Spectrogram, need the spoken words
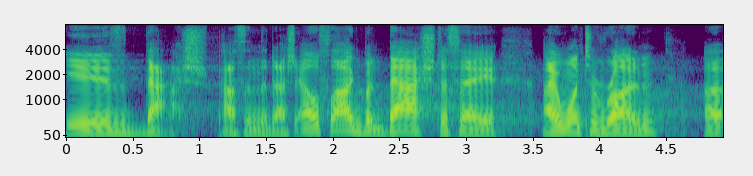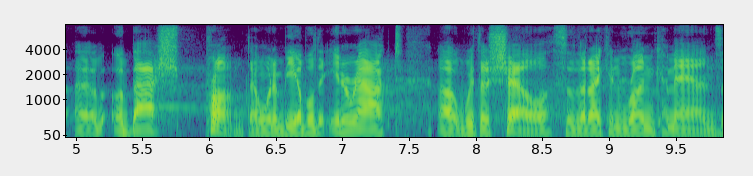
is bash, pass in the dash L flag, but bash to say I want to run a, a, a bash prompt. I want to be able to interact uh, with a shell so that I can run commands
